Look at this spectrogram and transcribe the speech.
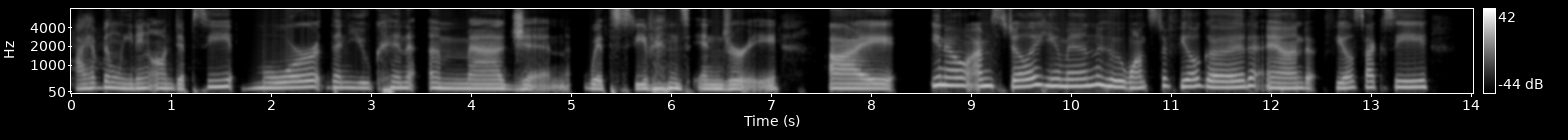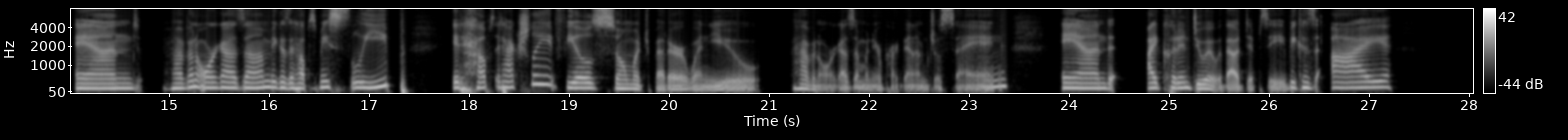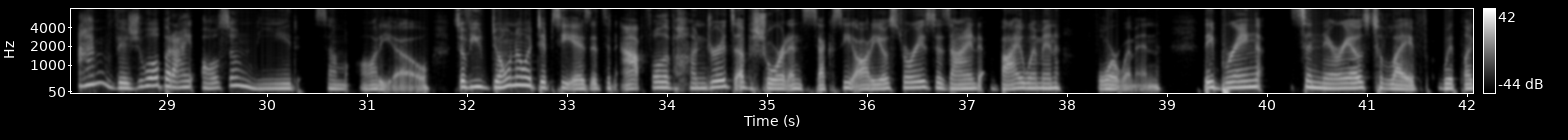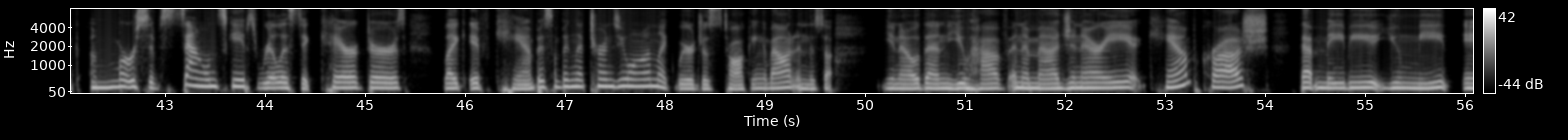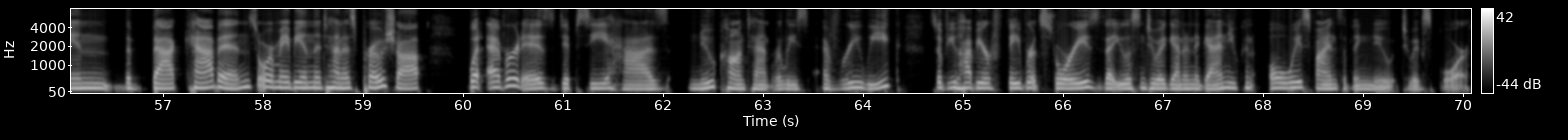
I have been leaning on Dipsea more than you can imagine with Steven's injury. I, you know, I'm still a human who wants to feel good and feel sexy and have an orgasm because it helps me sleep. It helps, it actually feels so much better when you have an orgasm when you're pregnant. I'm just saying. And I couldn't do it without Dipsea because I, I'm visual, but I also need some audio. So if you don't know what Dipsea is, it's an app full of hundreds of short and sexy audio stories designed by women for women. They bring scenarios to life with like immersive soundscapes, realistic characters. Like if camp is something that turns you on, like we are just talking about in this, you know, then you have an imaginary camp crush that maybe you meet in the back cabins or maybe in the tennis pro shop. Whatever it is, Dipsea has new content released every week. So if you have your favorite stories that you listen to again and again, you can always find something new to explore.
